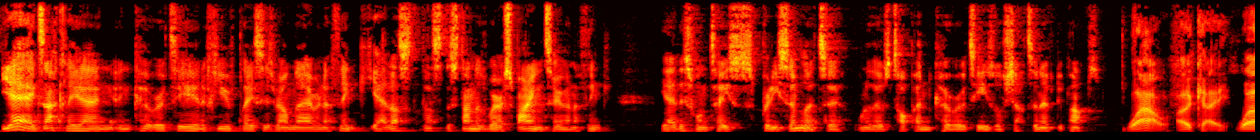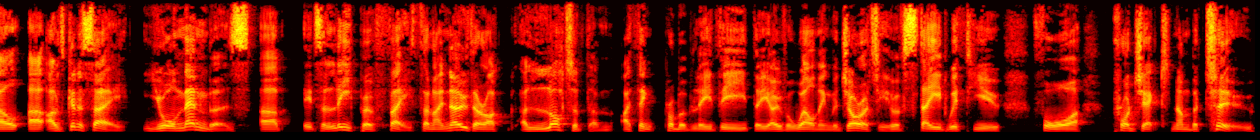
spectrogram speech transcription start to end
Yeah, exactly. And, and Côte Rôtie and a few places around there. And I think, yeah, that's that's the standard we're aspiring to. And I think, yeah, this one tastes pretty similar to one of those top end Côte Rôties or Chateauneuf du Papes. Wow. Okay. Well, uh, I was going to say your members. Uh, it's a leap of faith, and I know there are a lot of them. I think probably the the overwhelming majority who have stayed with you for project number two,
